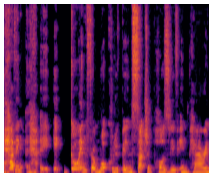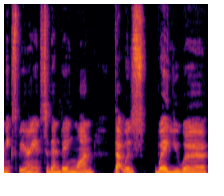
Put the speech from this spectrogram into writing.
having it going from what could have been such a positive empowering experience to then being one that was where you were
